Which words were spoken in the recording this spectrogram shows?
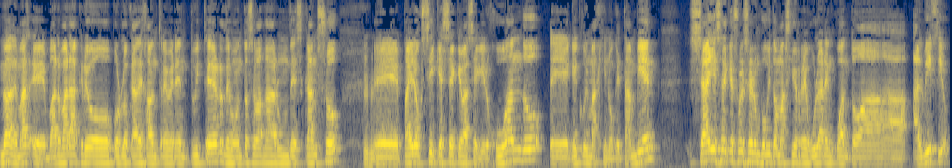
No, además, eh, Bárbara creo, por lo que ha dejado entrever en Twitter, de momento se va a dar un descanso. Uh -huh. eh, Pyrox sí que sé que va a seguir jugando, eh, Gecko imagino que también. Shai es el que suele ser un poquito más irregular en cuanto a, al vicio.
